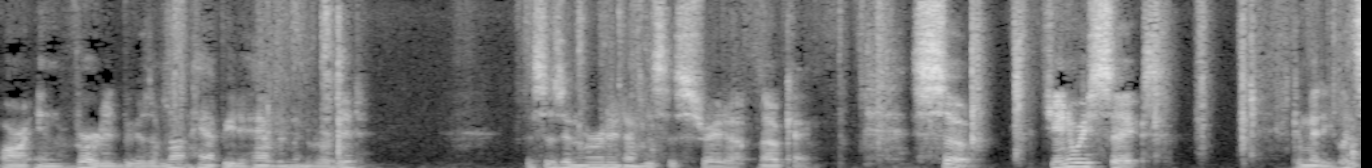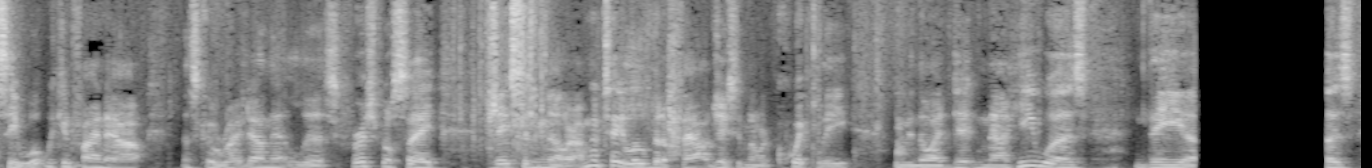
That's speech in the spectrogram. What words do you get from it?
are inverted because I'm not happy to have them inverted. This is inverted and this is straight up. Okay, so January 6th, committee. Let's see what we can find out. Let's go right down that list. First, we'll say Jason Miller. I'm going to tell you a little bit about Jason Miller quickly, even though I didn't. Now, he was the uh, was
